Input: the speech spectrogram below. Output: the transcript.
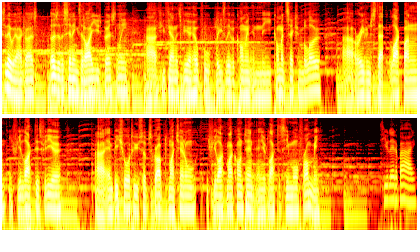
So there we are guys, those are the settings that I use personally. Uh, if you found this video helpful please leave a comment in the comment section below uh, or even just that like button if you like this video uh, and be sure to subscribe to my channel if you like my content and you'd like to see more from me. See you later, bye.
